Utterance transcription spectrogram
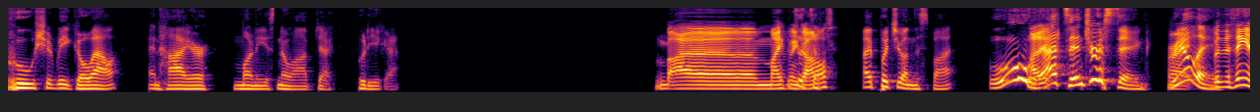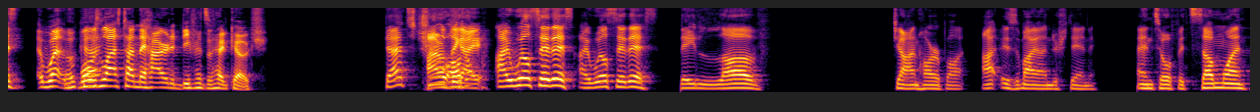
who should we go out and hire? Money is no object. Who do you got? Uh, Mike It's Macdonald. I put you on the spot. Ooh, I- that's interesting. Right. Really? But the thing is, when, Okay. was the last time they hired a defensive head coach? That's true. I don't think although I will say this. I will say this. They love John Harbaugh, is my understanding. And so if it's someone,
